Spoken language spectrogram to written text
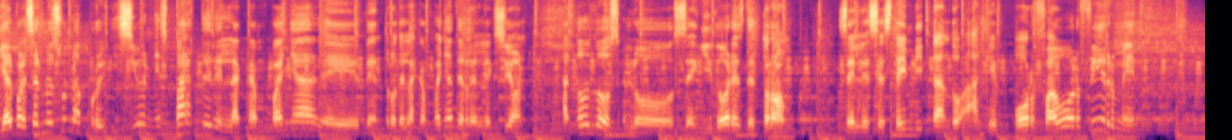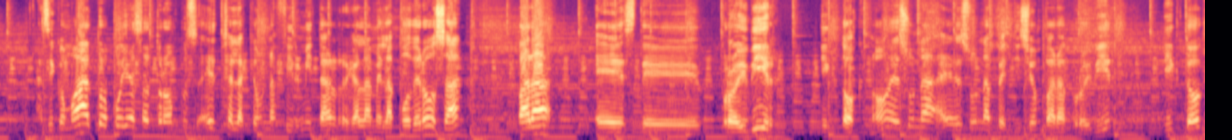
Y al parecer no es una prohibición, es parte de la campaña, de, dentro de la campaña de reelección, a todos los, los seguidores de Trump se les está invitando a que por favor firmen Así como, ah, tú apoyas a Trump, pues échale acá una firmita, regálame la poderosa para este, prohibir TikTok, ¿no? Es una, es una petición para prohibir TikTok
